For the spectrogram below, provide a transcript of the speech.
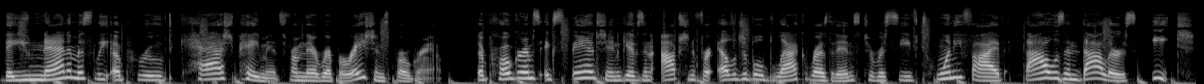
They unanimously approved cash payments from their reparations program. The program's expansion gives an option for eligible black residents to receive $25,000 each.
